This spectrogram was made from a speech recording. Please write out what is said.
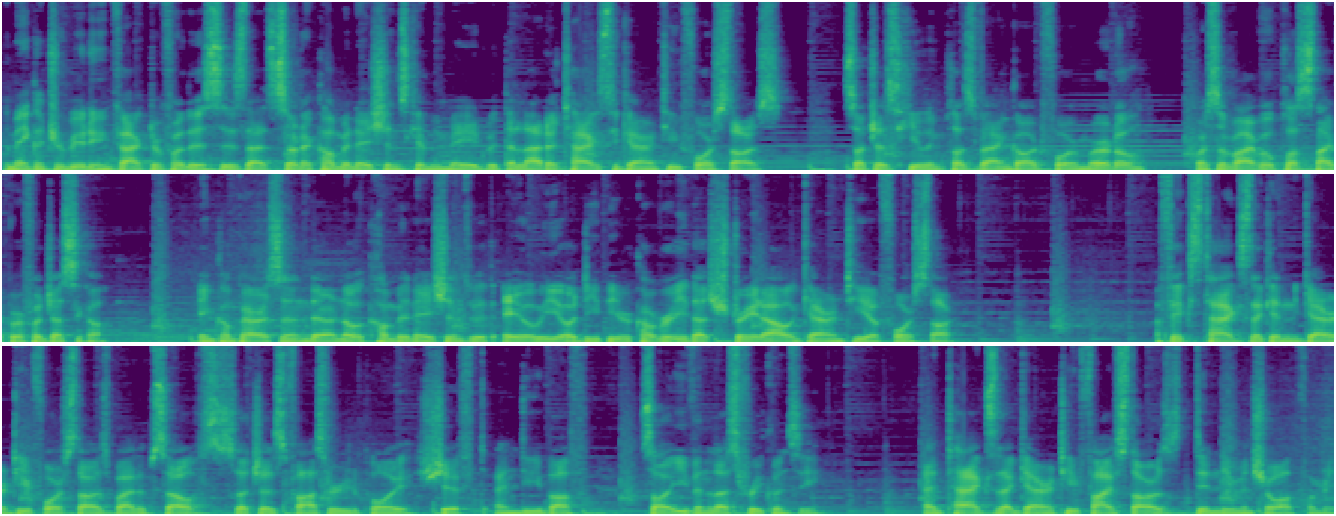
The main contributing factor for this is that certain combinations can be made with the latter tags to guarantee 4 stars, such as healing plus vanguard for Myrtle or survival plus sniper for Jessica. In comparison, there are no combinations with AoE or DP recovery that straight out guarantee a 4 star. Affixed tags that can guarantee 4 stars by themselves, such as fast redeploy, shift, and debuff, saw even less frequency. And tags that guarantee 5 stars didn't even show up for me.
